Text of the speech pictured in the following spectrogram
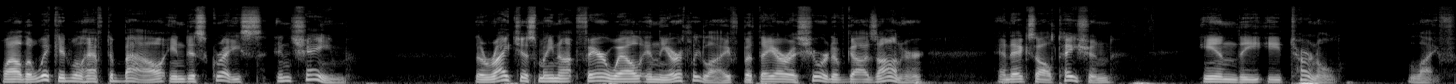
while the wicked will have to bow in disgrace and shame. The righteous may not fare well in the earthly life, but they are assured of God's honor and exaltation in the eternal life.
